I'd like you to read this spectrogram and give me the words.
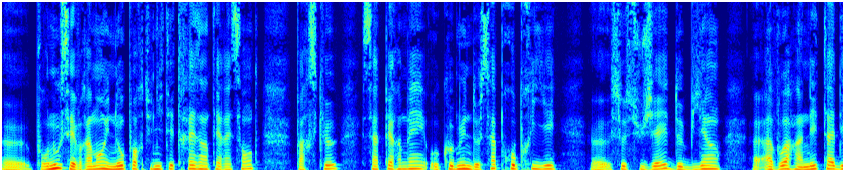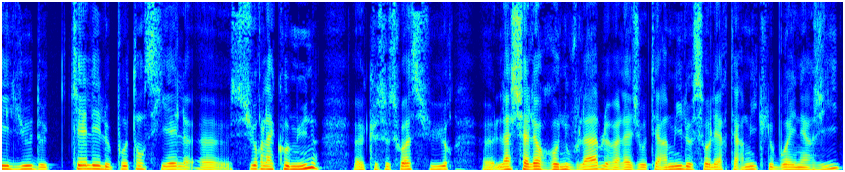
euh, pour nous, c'est vraiment une opportunité très intéressante parce que ça permet aux communes de s'approprier euh, ce sujet, de bien euh, avoir un état des lieux de quel est le potentiel sur la commune, que ce soit sur la chaleur renouvelable, la géothermie, le solaire thermique, le bois énergie,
